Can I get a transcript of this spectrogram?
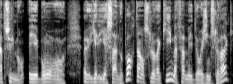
Absolument. Et bon, euh, il y, a ça à nos portes, hein, en Slovaquie. Ma femme est d'origine slovaque.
